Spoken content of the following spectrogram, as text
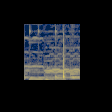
Thank you.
